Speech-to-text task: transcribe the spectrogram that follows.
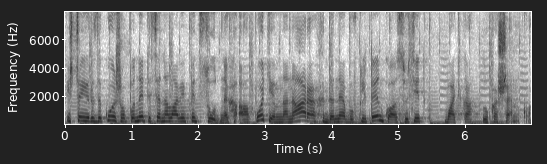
І ще й ризикуєш опинитися на лаві підсудних, а потім на нарах, де небо в клітинку, а сусід батька Лукашенко.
